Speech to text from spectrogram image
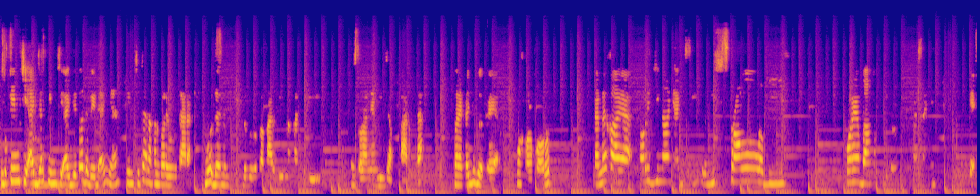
Untuk kimchi aja kimchi aja itu ada bedanya. Kimchi itu enakan Korea Utara. Gue udah udah beberapa kali makan di restoran yang di Jakarta. Mereka juga kayak wah kalau korut. Karena kayak originalnya aja sih. Lebih strong lebih Korea banget gitu rasanya kayak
